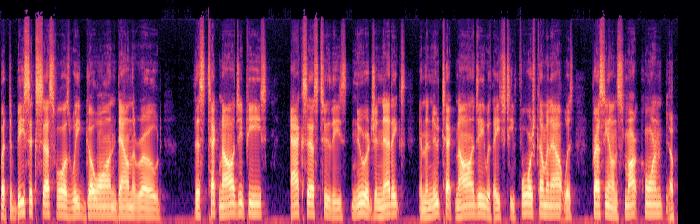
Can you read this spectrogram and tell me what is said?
but to be successful as we go on down the road, this technology piece, access to these newer genetics and the new technology with HT4s coming out, with Preceon Smart Corn, yep.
